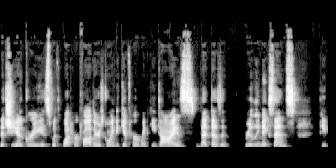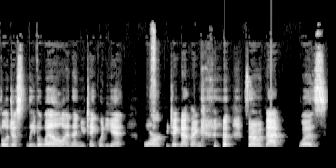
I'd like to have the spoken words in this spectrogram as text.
that she agrees with what her father is going to give her when he dies. That doesn't really make sense. People just leave a will and then you take what you get, or you take nothing. so that was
